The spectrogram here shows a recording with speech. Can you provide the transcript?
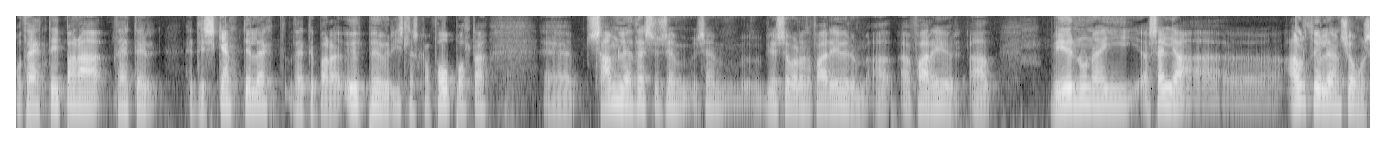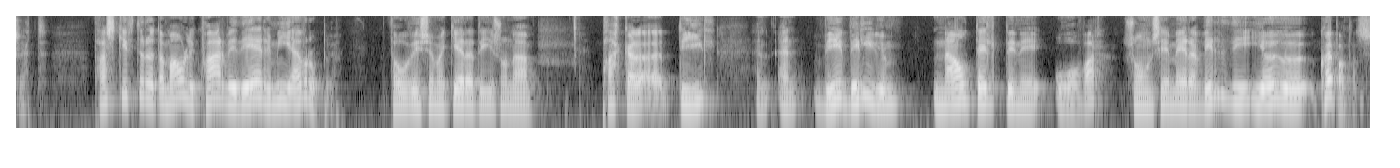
Og þetta er bara þetta er, þetta er skemmtilegt, þetta er bara upphefur íslenskan fótbolta. Eh, samlega þessu sem, sem Bjössi var að fara yfir um að, að fara yfir að við erum núna í að selja uh, alþjóðlegan sjómasrætt það skiptir auðvitað máli hvar við erum í Evrópu. Þó við sem að gera þetta í svona pakka díl en, en við viljum ná deildinni ofar svo hún sé meira virði í augu kaupandans.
